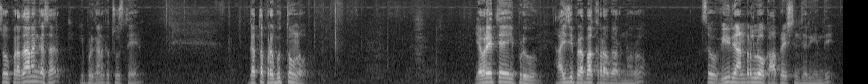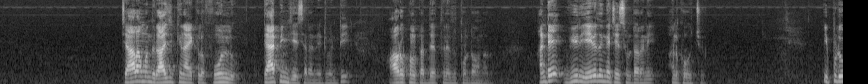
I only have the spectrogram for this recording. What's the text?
సో ప్రధానంగా సార్ ఇప్పుడు కనుక చూస్తే గత ప్రభుత్వంలో ఎవరైతే ఇప్పుడు ఐజీ ప్రభాకర్ రావు గారు ఉన్నారో సో వీరి అండర్లో ఒక ఆపరేషన్ జరిగింది. చాలామంది రాజకీయ నాయకుల ఫోన్లు ట్యాపింగ్ చేశారనేటువంటి ఆరోపణలు పెద్ద ఎత్తున ఎదుర్కొంటూ ఉన్నారు. అంటే వీరు ఏ విధంగా చేసి ఉంటారని అనుకోవచ్చు. ఇప్పుడు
